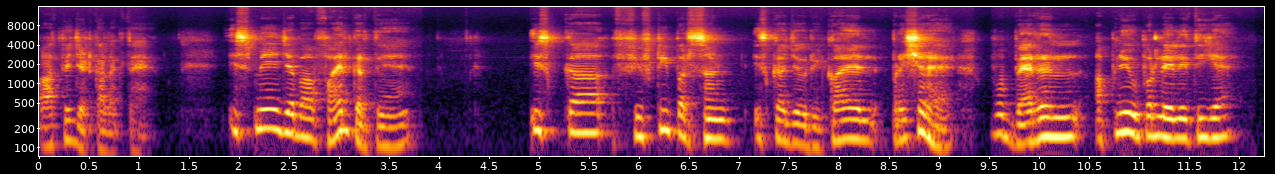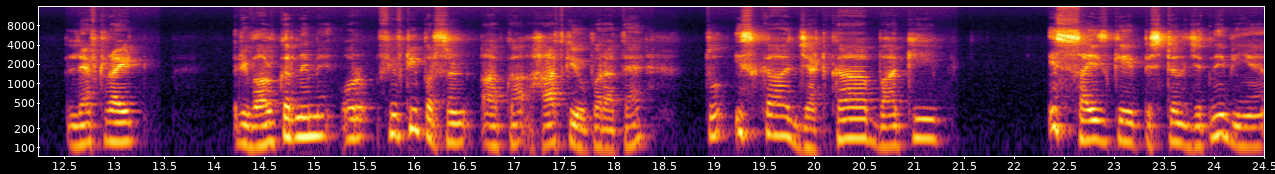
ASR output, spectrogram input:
ہاتھ پہ جھٹکا لگتا ہے۔ اس میں جب آپ فائر کرتے ہیں، اس کا ففٹی پرسنٹ اس کا جو ریکوائل پریشر ہے، وہ بیرل اپنے اوپر لے لیتی ہے، لیفٹ رائٹ ریوالو کرنے میں اور ففٹی پرسنٹ آپ کا ہاتھ کے اوپر آتا ہے، تو اس کا جھٹکا باقی اس سائز کے پسٹل جتنے بھی ہیں،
